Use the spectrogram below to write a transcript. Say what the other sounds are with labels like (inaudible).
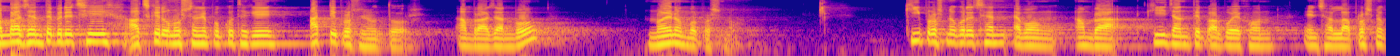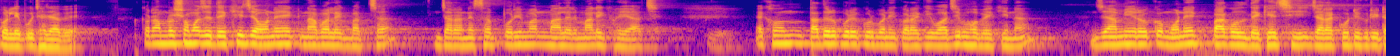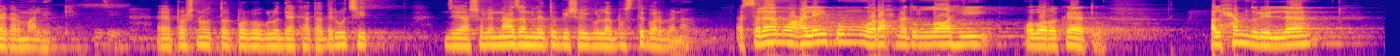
আমরা জানতে পেরেছি আজকের অনুষ্ঠানের পক্ষ থেকে আটটি প্রশ্নের উত্তর। আমরা জানব নয় নম্বর প্রশ্ন। কি প্রশ্ন করেছেন এবং আমরা কি জানতে পারব এখন? ইনশাল্লাহ প্রশ্ন করলে বোঝা যাবে। কারণ আমরা সমাজে দেখি যে অনেক নাবালেক বাচ্চা যারা নেশাব পরিমাণ মালের মালিক হয়ে আছে। এখন তাদের উপরে কোরবানি করা কি ওয়াজিব হবে কি না যে আমি এরকম অনেক পাগল দেখেছি যারা কোটি কোটি টাকার মালিক। প্রশ্ন উত্তর পর্বগুলো দেখা তাদের উচিত যে আসলে না জানলে তো বিষয়গুলো বুঝতে পারবে না আসসালামু আলাইকুম ওরহমতুল্লাহি ওবরকাত আলহামদুলিল্লাহ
